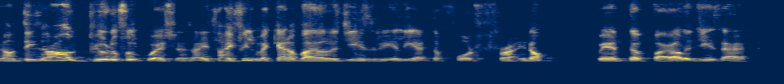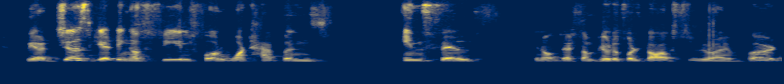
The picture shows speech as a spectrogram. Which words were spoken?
Now, these are all beautiful questions. I, I feel mechanobiology is really at the forefront, you know, where the biology is at. We are just getting a feel for what happens in cells you know, there's some beautiful talks you have heard.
